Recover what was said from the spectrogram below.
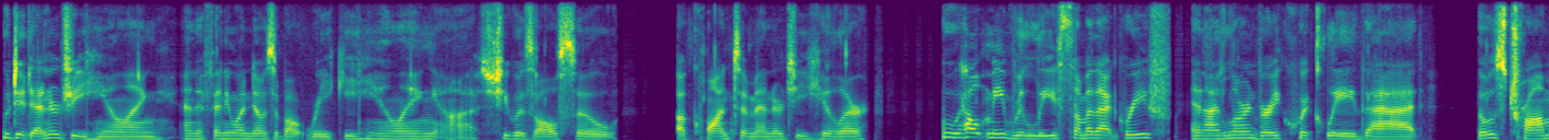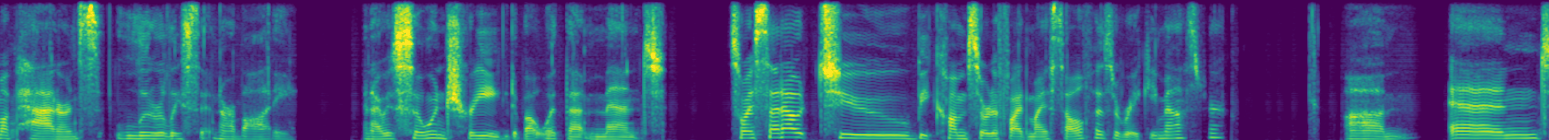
who did energy healing. And if anyone knows about Reiki healing, uh, she was also a quantum energy healer who helped me release some of that grief. And I learned very quickly that those trauma patterns literally sit in our body. And I was so intrigued about what that meant. So I set out to become certified myself as a Reiki master. Um, and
